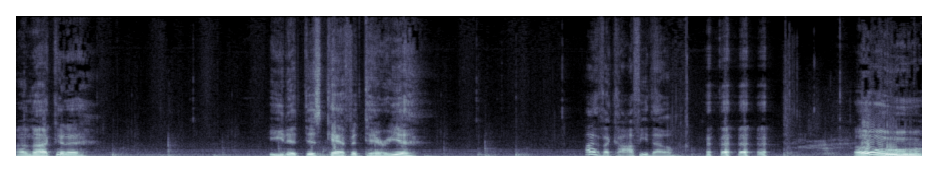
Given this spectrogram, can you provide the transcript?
I'm not gonna eat at this cafeteria. I have a coffee, though. oh!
